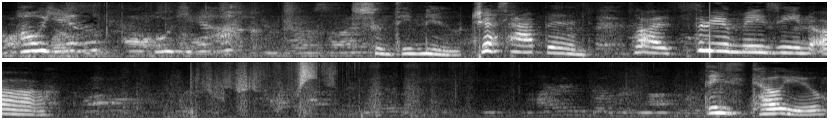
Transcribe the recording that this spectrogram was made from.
Oh yeah, oh yeah. Something new just happened. So I have three amazing uh things to tell you.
